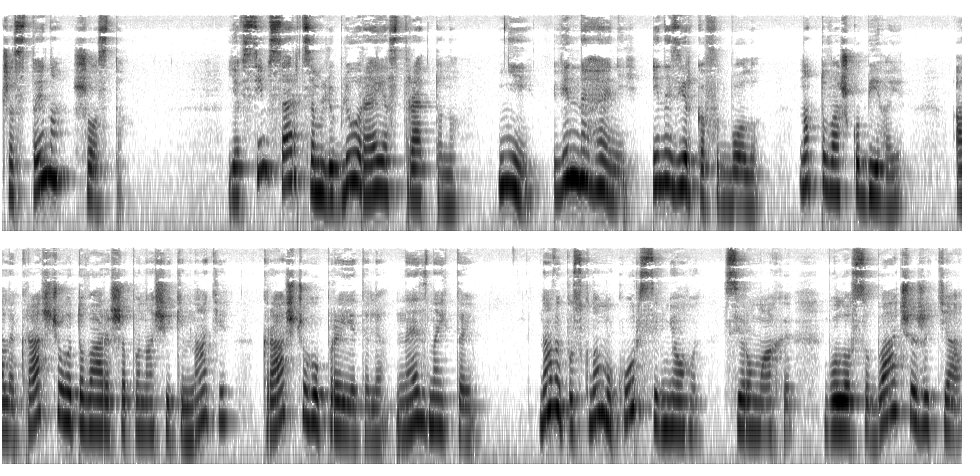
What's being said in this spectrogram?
Частина шоста. Я всім серцем люблю Рея Стреттона. Ні, він не геній і не зірка футболу. Надто важко бігає. Але кращого товариша по нашій кімнаті, кращого приятеля не знайти. На випускному курсі в нього, сіромахи, було собаче життя.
